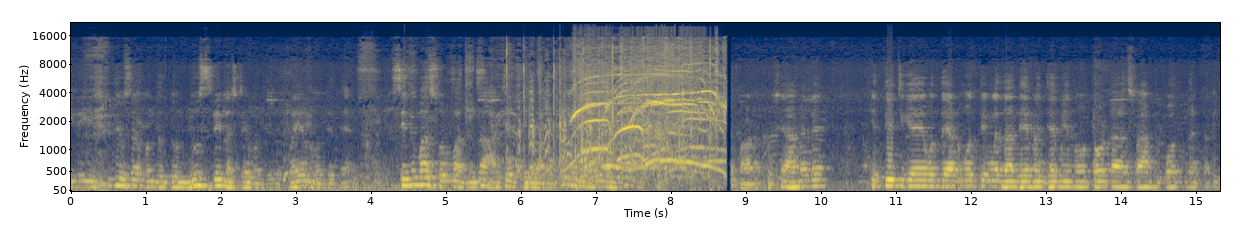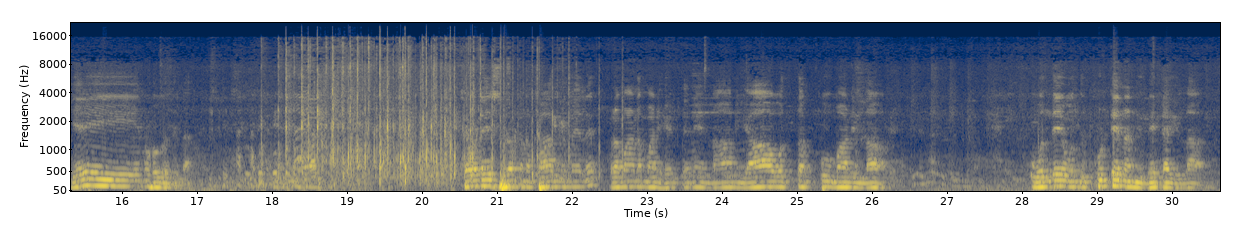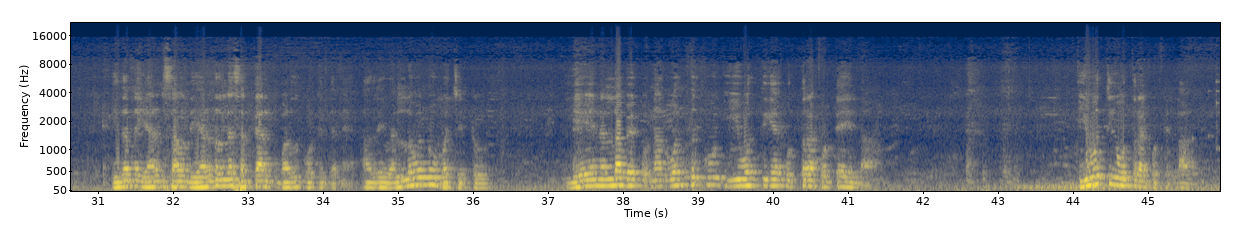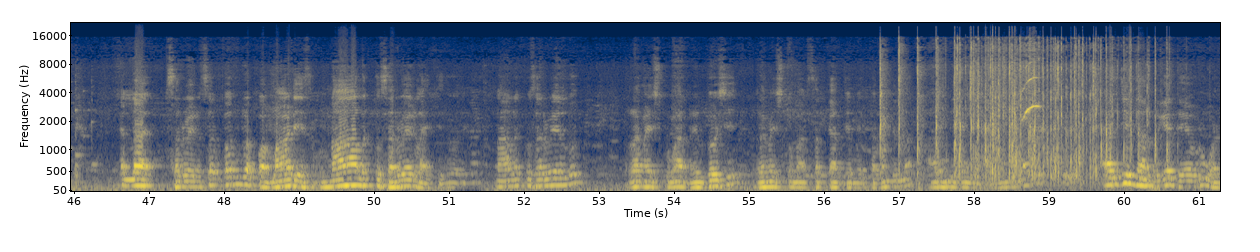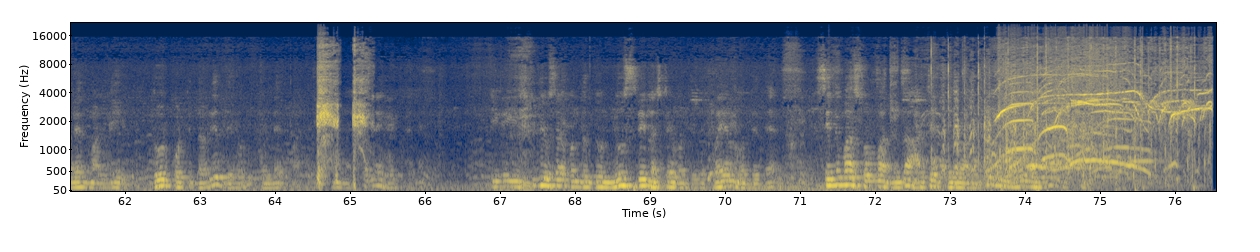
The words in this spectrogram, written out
ಈಗ ಇಷ್ಟು ದಿವಸ ಬಂದದ್ದು ನ್ಯೂಸ್ ರೀಲ್ ಅಷ್ಟೇ ಬಂದಿದೆ ಟ್ರಯಲ್ ಬಂದಿದೆ. ಸಿನಿಮಾ ಸೋಮವಾರದಿಂದ ಆಚೆ ಬಹಳ ಖುಷಿ. ಆಮೇಲೆ ಇತ್ತೀಚೆಗೆ ಒಂದು ಎರಡು ಮೂರು ತಿಂಗಳದ ಅದೇನು ಜಮೀನು, ತೋಟ, ಸ್ವಾಮಿ ಕೋತ್ ಏನು ಹೋಗೋದಿಲ್ಲ. ಚೌಡೇಶ್ವರಪ್ಪನ ಪಾಲಿನ ಮೇಲೆ ಪ್ರಮಾಣ ಮಾಡಿ ಹೇಳ್ತೇನೆ, ನಾನು ಯಾವ ತಪ್ಪು ಮಾಡಿಲ್ಲ. ಒಂದೇ ಒಂದು ಕುಂಟೆ ನನಗೆ ಬೇಕಾಗಿಲ್ಲ. ಇದನ್ನ ಎರಡ್ ಸಾವಿರದ ಎರಡರಲ್ಲೇ ಸರ್ಕಾರಕ್ಕೆ ಬರೆದು ಕೊಟ್ಟಿದ್ದೇನೆ. ಆದ್ರೆ ಇವೆಲ್ಲವನ್ನೂ ಬಚ್ಚಿಟ್ಟು ಏನೆಲ್ಲ ಬೇಕು? ನಾನು ಒಂದಕ್ಕೂ ಇವತ್ತಿಗೆ ಉತ್ತರ ಕೊಟ್ಟೇ ಇಲ್ಲ. ಇವತ್ತಿಗೆ ಉತ್ತರ ಕೊಟ್ಟಿಲ್ಲ. ಎಲ್ಲ ಸರ್ವೆ ಸರ್ ಬಂದ್ರಪ್ಪ, ಮಾಡಿ ನಾಲ್ಕು ಸರ್ವೆಗಳಾಯ್ತಿದ್ವು ನಾಲ್ಕು ಸರ್ವೆಯಲ್ಲೂ ರಮೇಶ್ ಕುಮಾರ್ ನಿರ್ದೋಷಿ, ರಮೇಶ್ ಕುಮಾರ್ ಸರ್ಕಾರ ಜಮೀನು ತಗೊಂಡಿಲ್ಲ ಆರಂಭ ಅರ್ಜಿದಾರರಿಗೆ ದೇವರು ಒಳ್ಳೇದು ಮಾಡಲಿ. ದೂರು ಕೊಟ್ಟಿದ್ದವರಿಗೆ ದೇವರು ಒಳ್ಳೇದು ಮಾಡಲಿ. ಹೇಳ್ತೇನೆ. ಈಗ ಇಷ್ಟು ದಿವಸ ಬಂದದ್ದು ನ್ಯೂಸ್ ರೀಲ್ ಅಷ್ಟೇ ಬಂದಿದೆ, ಟ್ರಯಲ್ ಬಂದಿದೆ. ಸಿನಿಮಾ ಸೋಮವಾರದಿಂದ ಆಚೆ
